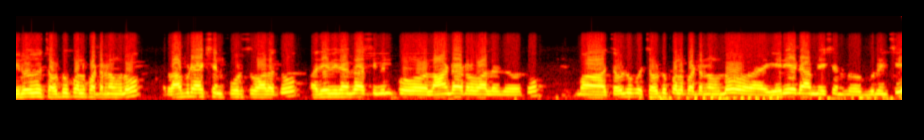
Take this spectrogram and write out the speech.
ఈ రోజు చౌటుప్పల్ పట్టణంలో రాపిడ్ యాక్షన్ ఫోర్స్ వాళ్ళతో అదేవిధంగా సివిల్ లా అండ్ ఆర్డర్ వాళ్ళతో మా చౌటు చౌటుపల్ల పట్టణంలో ఏరియా డామినేషన్ గురించి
